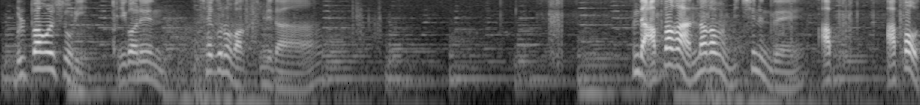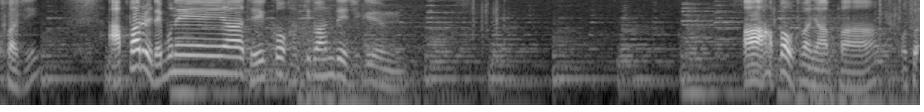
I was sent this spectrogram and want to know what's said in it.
물방울 소리. 이거는 책으로 막습니다. 근데 아빠가 안 나가면 미치는데. 아, 아빠 어떡하지? 아빠를 내보내야 될 것 같기도 한데 지금 아 아빠 어떡하냐 아빠. 어떡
